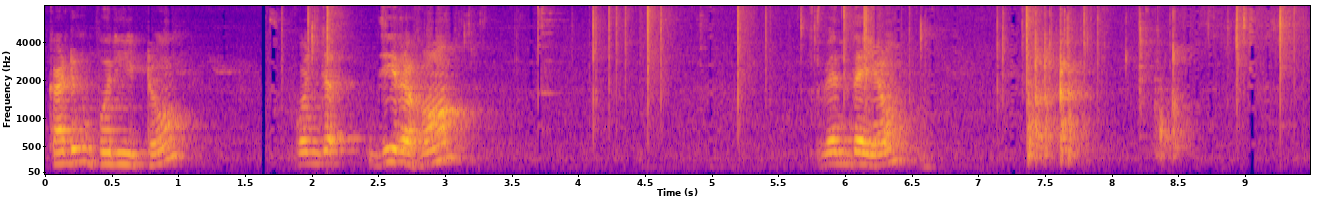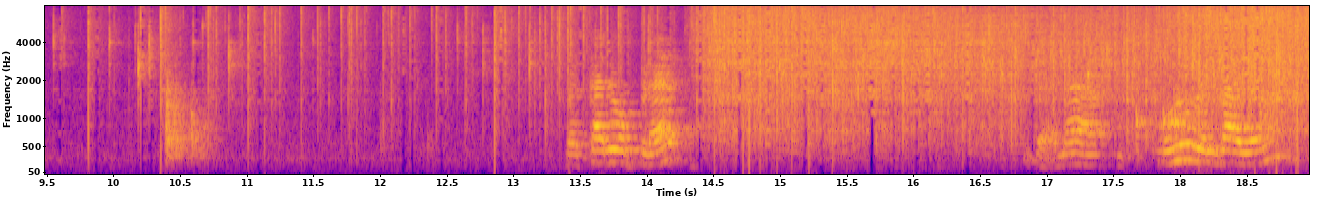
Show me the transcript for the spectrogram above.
கடுகு பொரியட்டும். கொஞ்சம் ஜீரகம். வெந்தயம். கருவேப்பிலை. முழு வெங்காயம்.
